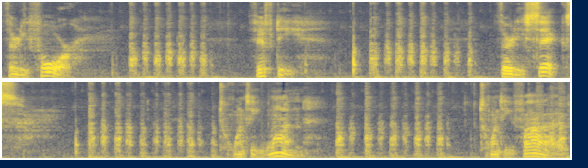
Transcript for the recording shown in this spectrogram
34, 50, 36, 21, 25,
